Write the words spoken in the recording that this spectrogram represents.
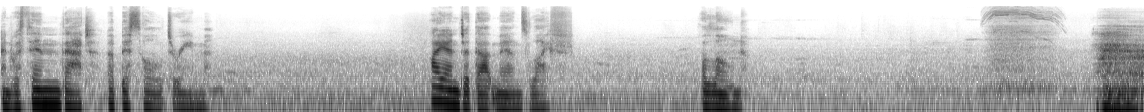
And within that abyssal dream, I ended that man's life. Alone. I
